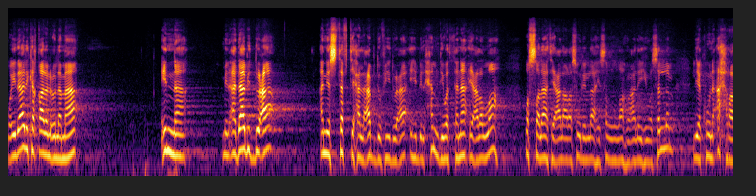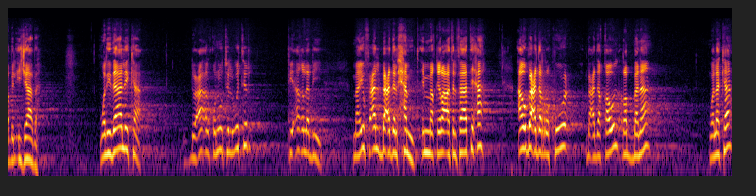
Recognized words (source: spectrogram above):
ولذلك قال العلماء إن من آداب الدعاء أن يستفتح العبد في دعائه بالحمد والثناء على الله والصلاة على رسول الله صلى الله عليه وسلم ليكون أحرى بالإجابة. ولذلك دعاء القنوت الوتر في أغلب ما يفعل بعد الحمد إما قراءة الفاتحة أو بعد الركوع بعد قول ربنا ولك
